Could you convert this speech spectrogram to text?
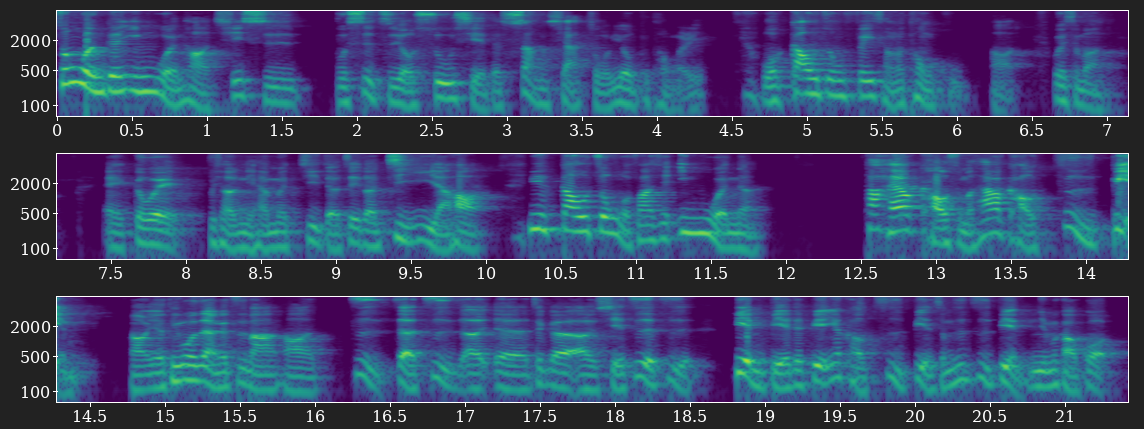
中文跟英文哈，其实不是只有书写的上下左右不同而已。我高中非常的痛苦啊，为什么？哎，各位不晓得你还有没有记得这段记忆啊？哈，因为高中我发现英文呢，它还要考什么？它要考字辨。啊，有听过这两个字吗？啊，字这字呃呃，这个呃写字的字，辨别的辨，要考字辨。什么是字辨？你有没有考过？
